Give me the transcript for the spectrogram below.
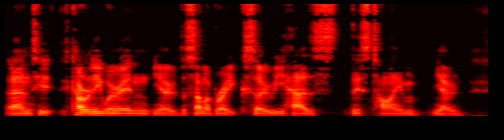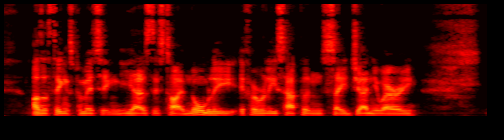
and he currently we're in you know the summer break, so he has this time, you know, other things permitting, he has this time. Normally, if a release happens, say January,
